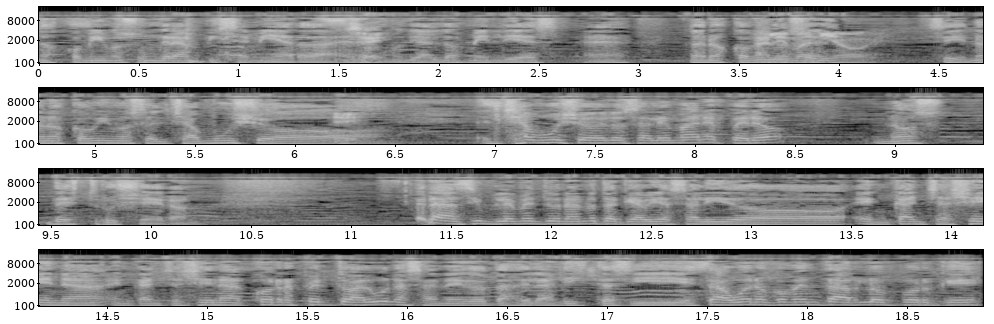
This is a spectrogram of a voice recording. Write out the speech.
nos comimos un gran pise mierda en Sí. el Mundial 2010. ¿eh? No nos comimos Alemania el- hoy. Sí, no nos comimos el chamullo, Sí. El chamullo de los alemanes, pero nos destruyeron. Era simplemente una nota que había salido en cancha llena, en cancha llena, con respecto a algunas anécdotas de las listas y estaba bueno comentarlo porque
